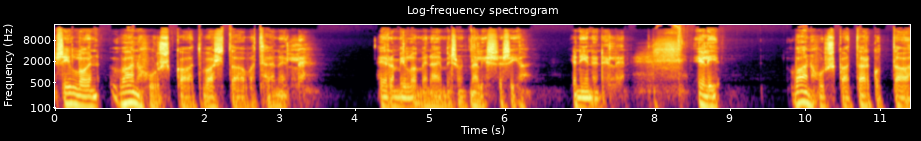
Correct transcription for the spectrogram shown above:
Silloin vanhurskaat vastaavat hänelle. Herra, milloin me näemme sinut nälissäsi ja, ja niin edelleen. Eli vanhurskaat tarkoittaa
